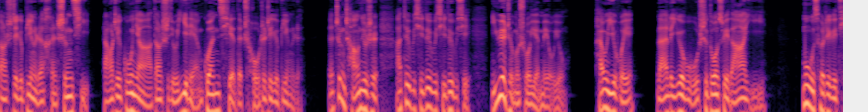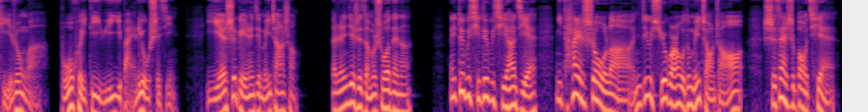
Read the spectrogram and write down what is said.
当时这个病人很生气。然后这姑娘啊，当时就一脸关切的瞅着这个病人。那正常就是啊，对不起，对不起，对不起。你越这么说越没有用。还有一回来了一个五十多岁的阿姨，目测这个体重啊不会低于一百六十斤，也是给人家没扎上。那人家是怎么说的呢？哎，对不起，对不起啊，姐，你太瘦了，你这个血管我都没找着，实在是抱歉。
